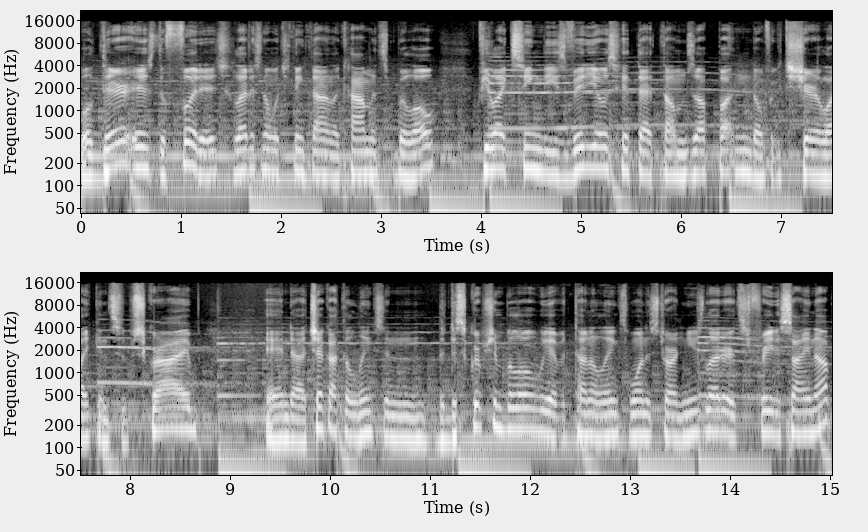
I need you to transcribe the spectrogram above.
Well, there is the footage. Let us know what you think down in the comments below. If you like seeing these videos, hit that thumbs up button. Don't forget to share, like, and subscribe. And uh, check out the links in the description below. We have a ton of links. One is to our newsletter. It's free to sign up.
